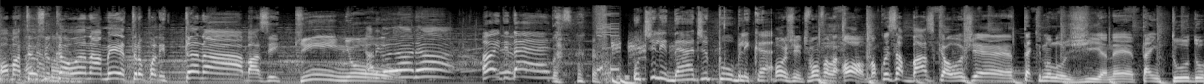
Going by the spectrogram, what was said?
Ó, Matheus e o Cauã na Metropolitana, basiquinho. Goiânia! 8 e 10. Utilidade pública. Bom, gente, vamos falar. Ó, uma coisa básica hoje é tecnologia, né? Tá em tudo.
